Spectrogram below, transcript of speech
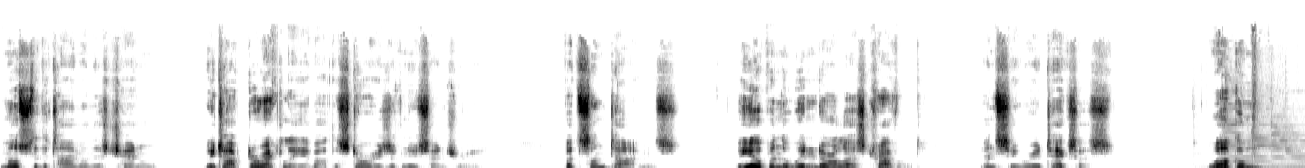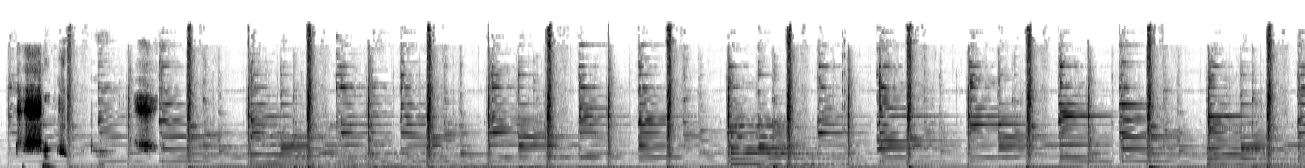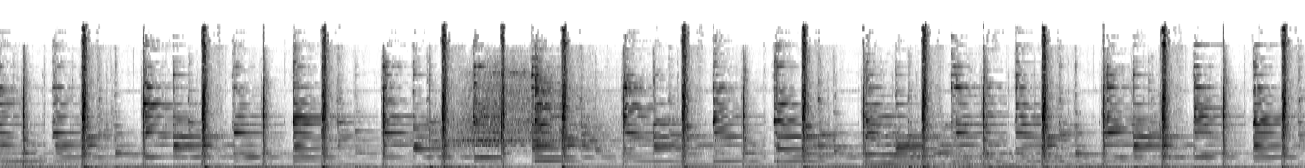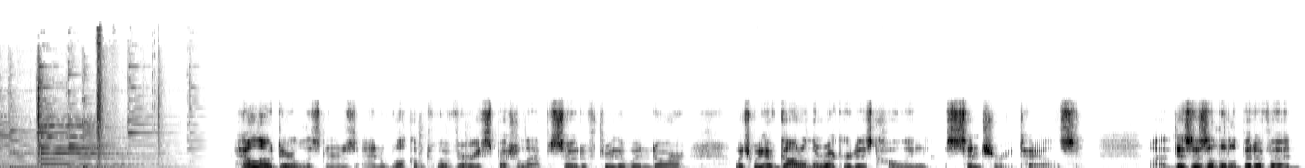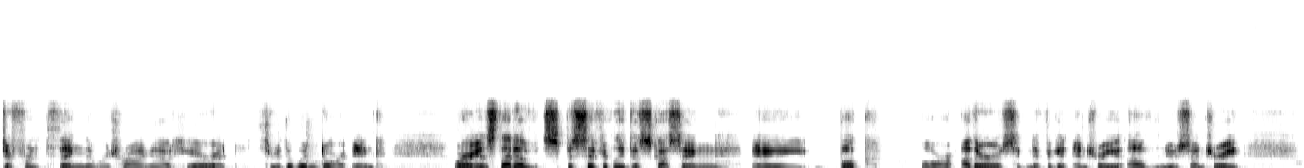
Most of the time on this channel, we talk directly about the stories of New Century. But sometimes, we open the window less traveled and see where it takes us. Welcome to Century Tales. Dear listeners, and welcome to a very special episode of Through the Window, which we have gone on the record as calling Century Tales. Uh, this is a little bit of a different thing that we're trying out here at Through the Window Inc., where instead of specifically discussing a book or other significant entry of the new century,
